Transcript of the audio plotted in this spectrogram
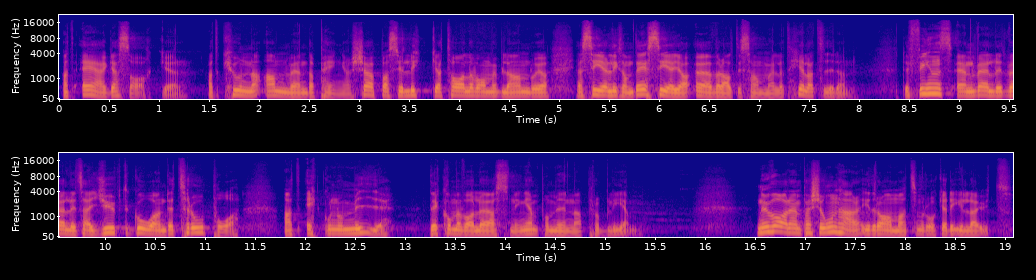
Att äga saker, att kunna använda pengar, köpa sig lycka talar vi om ibland. Och jag, jag ser liksom, det ser jag överallt i samhället hela tiden. Det finns en väldigt, väldigt så här djupt gående tro på att ekonomi, det kommer vara lösningen på mina problem. Nu var det en person här i dramat som råkade illa ut,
